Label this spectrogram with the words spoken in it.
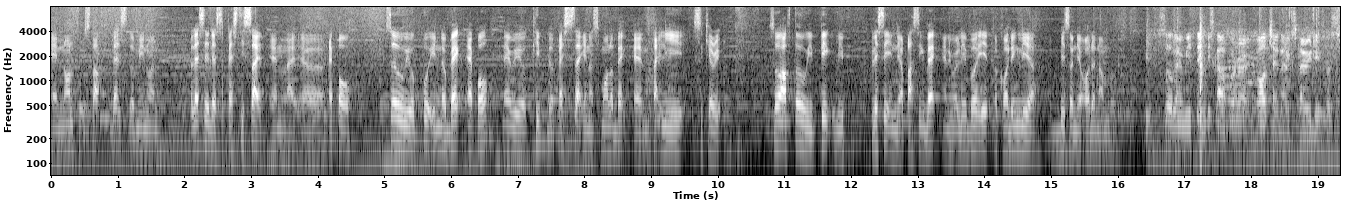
and non-food stuff. That's the main one. Let's say there's pesticide and like uh, apple. So we will put in the bag apple, then we will keep the pesticide in a smaller bag and tightly secure it. So after we pick, we place it in their plastic bag and we'll label it accordingly uh, based on your order number. So when we take this kind of product, all check the expiry date first.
